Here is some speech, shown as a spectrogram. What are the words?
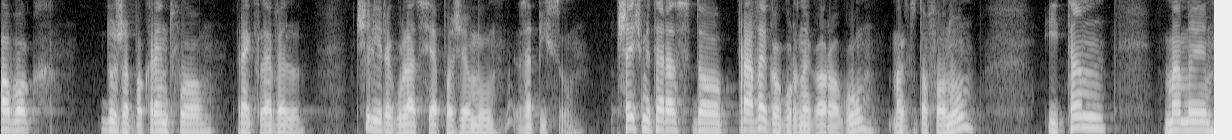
Obok duże pokrętło, rec level, czyli regulacja poziomu zapisu. Przejdźmy teraz do prawego górnego rogu magnetofonu i tam mamy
